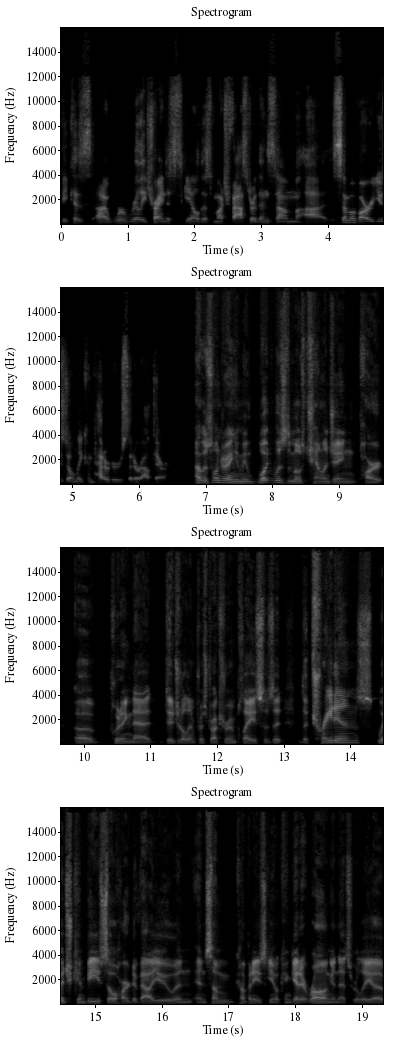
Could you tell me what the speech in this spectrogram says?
because uh, we're really trying to scale this much faster than some uh, some of our used only competitors that are out there I was wondering, I mean, what was the most challenging part of putting that digital infrastructure in place? Is it the trade-ins, which can be so hard to value and and some companies, you know, can get it wrong and that's really a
